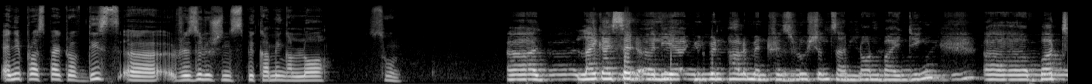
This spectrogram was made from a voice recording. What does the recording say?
any prospect of these uh, resolutions becoming a law soon? Uh, like I said earlier, European Parliament resolutions are non-binding, uh, but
